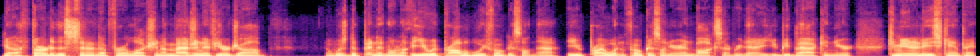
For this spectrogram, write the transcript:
You got a third of the Senate up for election. Imagine if your job was dependent on you would probably focus on that. You probably wouldn't focus on your inbox every day. You'd be back in your community's campaign.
